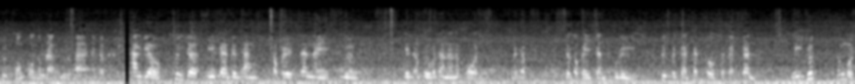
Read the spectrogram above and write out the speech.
ชุดของกองกำลังบุรพานะครับ ทางเดียวซึ่งจะมีการเดินทางเข้าไปด้านในเมืองเป็นอำเภอวัฒนานครนะครับ แล้วก็ไปจันทบุรี ซึ่งเป็นการคัดกรองสกัดกั้น มีชุดทั้งหมด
